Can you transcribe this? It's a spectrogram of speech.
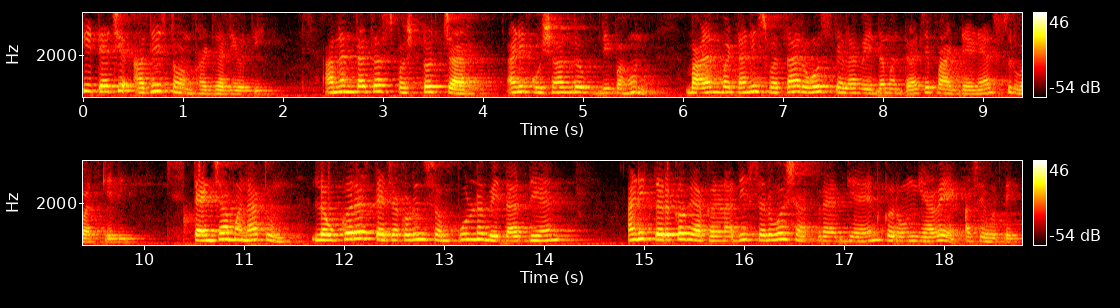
ही त्याची आधीच तोंडफाट झाली होती. आनंदाचा स्पष्टोच्चार आणि कुशाग्र बुद्धी पाहून बाळंभट्टांनी स्वतः रोज त्याला वेदमंत्राचे पाठ देण्यास सुरुवात केली. त्यांच्या मनातून लवकरच त्याच्याकडून संपूर्ण वेदाध्ययन आणि तर्क व्याकरणादी सर्व शास्त्राध्ययन करून घ्यावे असे होते.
